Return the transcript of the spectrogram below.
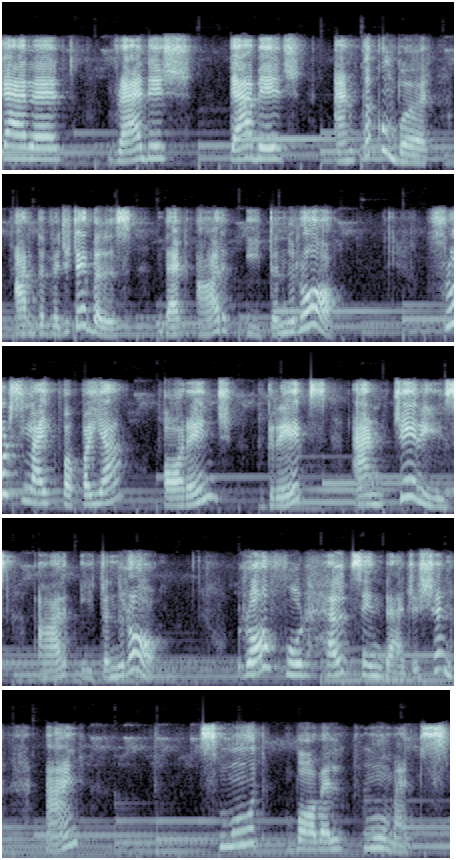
Carrot, radish, cabbage, and cucumber are the vegetables that are eaten raw. Fruits like papaya, orange, grapes, and cherries are eaten raw. Raw food helps in digestion and smooth bowel movements.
